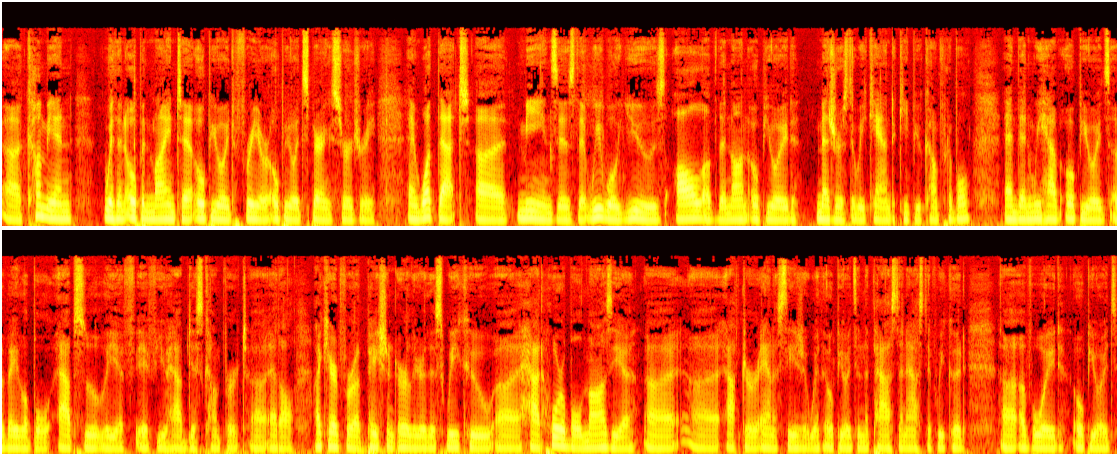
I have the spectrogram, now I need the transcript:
uh, come in with an open mind to opioid free or opioid sparing surgery. And what that uh, means is that we will use all of the non opioid measures that we can to keep you comfortable. And then we have opioids available absolutely if, if you have discomfort uh, at all. I cared for a patient earlier this week who uh, had horrible nausea uh, uh after anesthesia with opioids in the past and asked if we could uh, avoid opioids.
